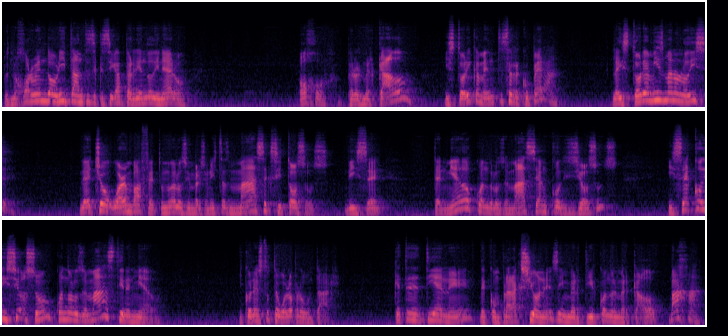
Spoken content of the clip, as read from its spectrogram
pues mejor vendo ahorita antes de que siga perdiendo dinero. Ojo, pero el mercado históricamente se recupera. La historia misma no lo dice. De hecho, Warren Buffett, uno de los inversionistas más exitosos, dice, ten miedo cuando los demás sean codiciosos y sé codicioso cuando los demás tienen miedo. Y con esto te vuelvo a preguntar, ¿qué te detiene de comprar acciones e invertir cuando el mercado baja?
